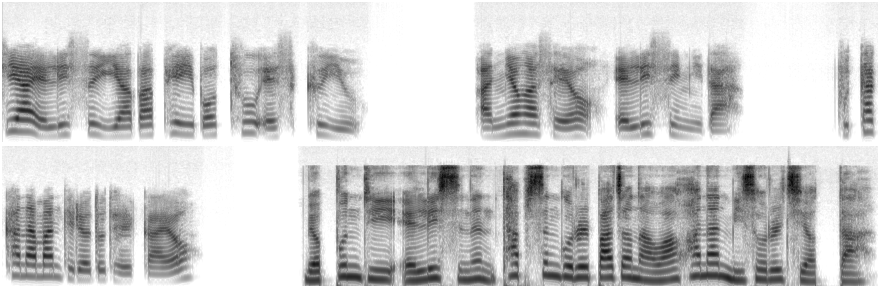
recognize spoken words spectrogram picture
시아 앨리스 이아바 페이버 투 에스크 유. 안녕하세요. 앨리스입니다. 부탁 하나만 드려도 될까요? 몇 분 뒤 앨리스는 탑승구를 빠져나와 환한 미소를 지었다.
